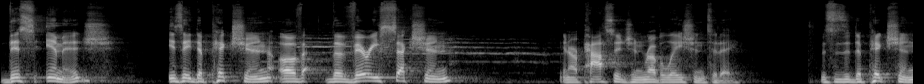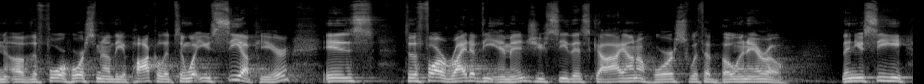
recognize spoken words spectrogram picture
This image is a depiction of the very section in our passage in Revelation today. This is a depiction of the four horsemen of the apocalypse. And what you see up here is to the far right of the image, you see this guy on a horse with a bow and arrow. Then you see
